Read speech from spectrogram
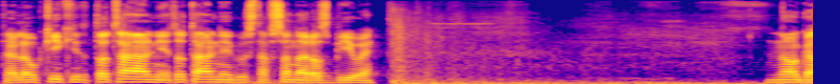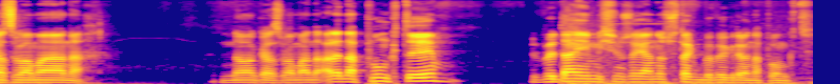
Te low kicki to totalnie, totalnie Gustafsona rozbiły. Noga złamana. Noga złamana, ale na punkty wydaje mi się, że Janusz tak by wygrał na punkt.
